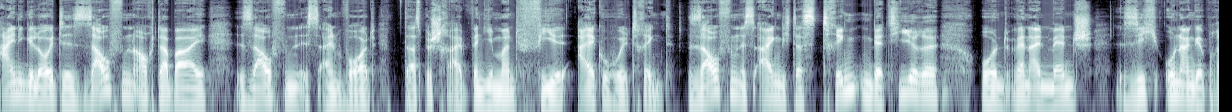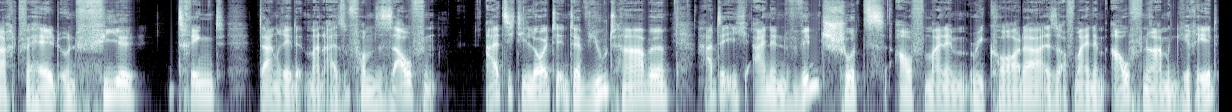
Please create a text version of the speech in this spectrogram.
Einige Leute saufen auch dabei. Saufen ist ein Wort, das beschreibt, wenn jemand viel Alkohol trinkt. Saufen ist eigentlich das Trinken der Tiere und wenn ein Mensch sich unangebracht verhält und viel trinkt, dann redet man also vom Saufen. Als ich die Leute interviewt habe, hatte ich einen Windschutz auf meinem Recorder, also auf meinem Aufnahmegerät.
